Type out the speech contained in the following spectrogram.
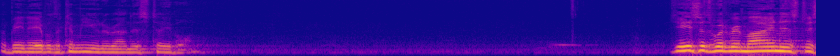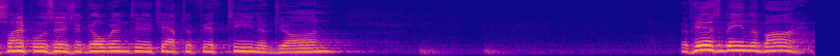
of being able to commune around this table. Jesus would remind his disciples as you go into chapter 15 of John of his being the vine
